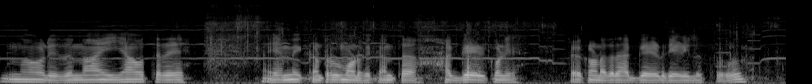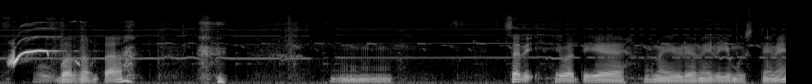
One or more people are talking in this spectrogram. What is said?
ನೋಡಿ, ಇದು ನಾಯಿ ಯಾವ ಥರ ಎಮ್ಮೆ ಕಂಟ್ರೋಲ್ ಮಾಡಬೇಕಂತ ಹಗ್ಗ ಹಿಡ್ಕೊಂಡು ಹೇಳ್ಕೊಂಡಾದ್ರೆ ಹಗ್ಗ ಹಿಡ್ದು ಎಳಿಲತ್ತು, ಹೋಗ್ಬಾರ್ದು ಅಂತ. ಸರಿ, ಇವತ್ತಿಗೆ ನನ್ನ ಈ ವಿಡಿಯೋನ ಇಲ್ಲಿಗೆ ಮುಗಿಸ್ತೀನಿ.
